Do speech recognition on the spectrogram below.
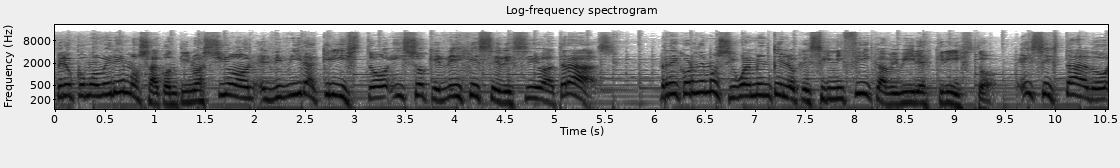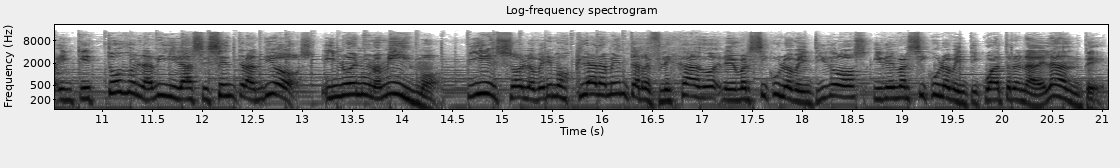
Pero como veremos a continuación, el vivir a Cristo hizo que deje ese deseo atrás. Recordemos igualmente lo que significa vivir es Cristo, ese estado en que todo en la vida se centra en Dios y no en uno mismo. Y eso lo veremos claramente reflejado en el versículo 22 y del versículo 24 en adelante.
